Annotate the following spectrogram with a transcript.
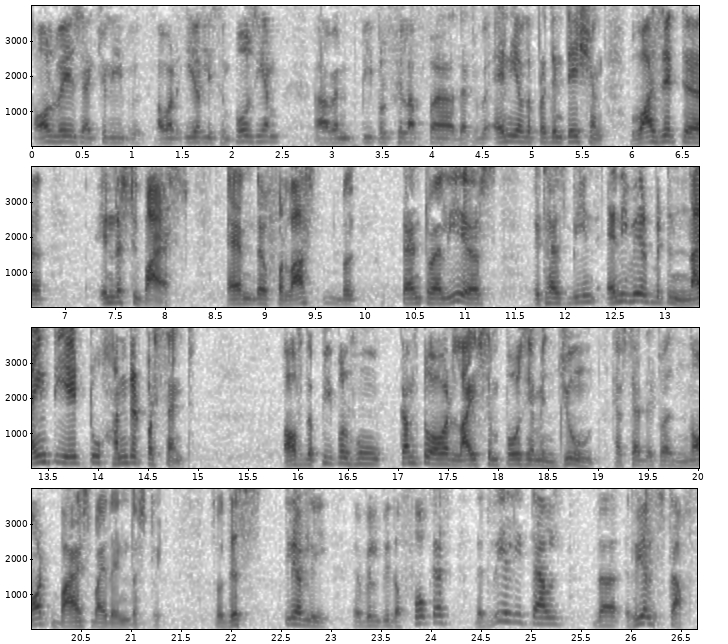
always, actually, our yearly symposium, uh, when people fill up uh, that any of the presentation, was it uh, industry biased? And uh, for last b- 10, 12 years, it has been anywhere between 98 to 100 percent of the people who come to our live symposium in June have said it was not biased by the industry. So this clearly uh, will be the focus that really tell the real stuff.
